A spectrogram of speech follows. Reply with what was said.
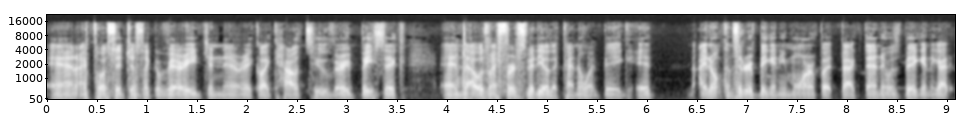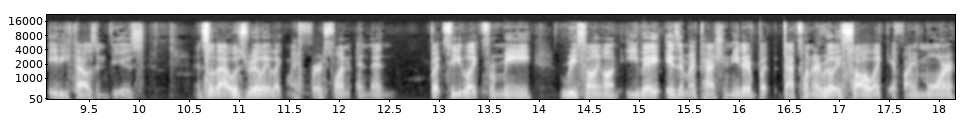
and I posted just like a very generic, like how to, very basic, and that was my first video that kind of went big. It, I don't consider it big anymore, but back then it was big, and it got eighty thousand views, and so that was really like my first one, and then. But see, like for me, reselling on eBay isn't my passion either. But that's when I really saw like if I'm more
